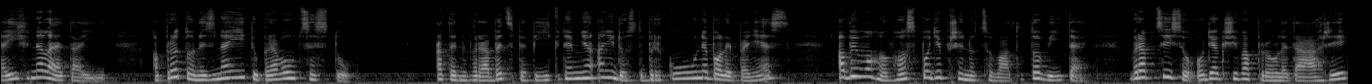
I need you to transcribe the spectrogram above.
a jich nelétají a proto neznají tu pravou cestu. A ten vrabec Pepík neměl ani dost brků neboli peněz, aby mohl v hospodě přenocovat, to víte. Vrabci jsou od jak živa proletáři,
